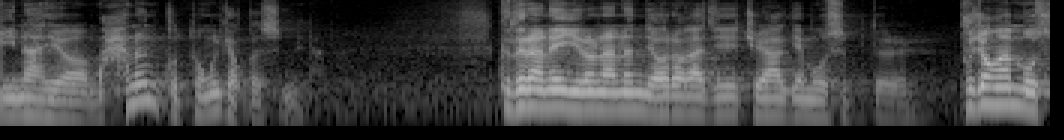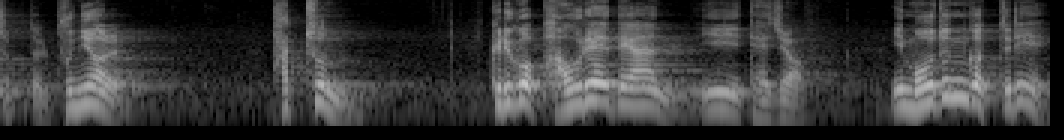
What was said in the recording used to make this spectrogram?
인하여 많은 고통을 겪었습니다. 그들 안에 일어나는 여러 가지 죄악의 모습들, 부정한 모습들, 분열, 다툼, 그리고 바울에 대한 이 대적, 이 모든 것들이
